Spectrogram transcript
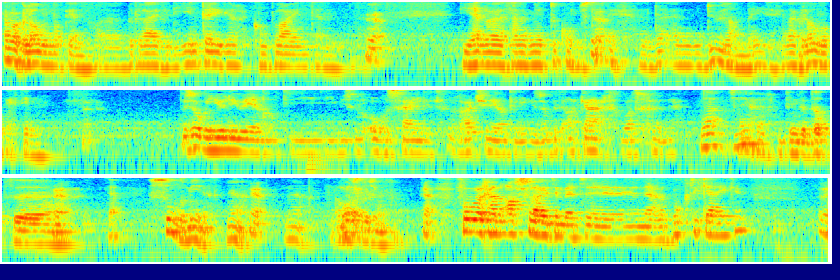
En we geloven ook in eh, bedrijven die integer, compliant en Ja. die hebben, zijn het meer toekomstbestendig de- en duurzaam bezig. En daar geloven we ook echt in. Dus ook in jullie wereld, die, die misschien onwaarschijnlijk rationeel klinken, is ook het elkaar wat gunnen. Ja, zeker. Ja, ik denk dat dat eh, Ja. zonder meer. Ja. Ja. Ja. Mooi. 100%. Ja, voor we gaan afsluiten met eh, naar het boek te kijken. Ehm,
